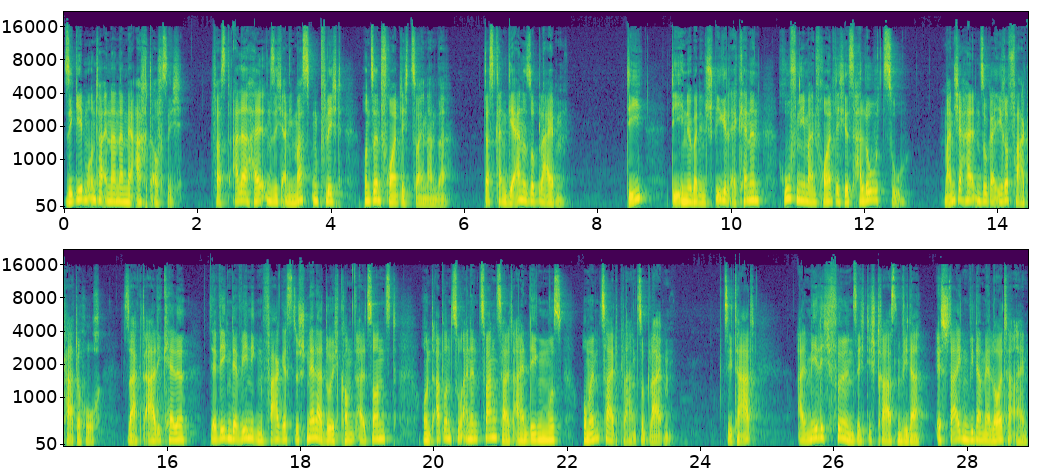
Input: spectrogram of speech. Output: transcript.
Sie geben untereinander mehr Acht auf sich. Fast alle halten sich an die Maskenpflicht und sind freundlich zueinander. Das kann gerne so bleiben. Die, die ihn über den Spiegel erkennen, rufen ihm ein freundliches Hallo zu. Manche halten sogar ihre Fahrkarte hoch, sagt Ali Kelle, der wegen der wenigen Fahrgäste schneller durchkommt als sonst und ab und zu einen Zwangshalt einlegen muss, um im Zeitplan zu bleiben. Zitat Allmählich füllen sich die Straßen wieder, es steigen wieder mehr Leute ein.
